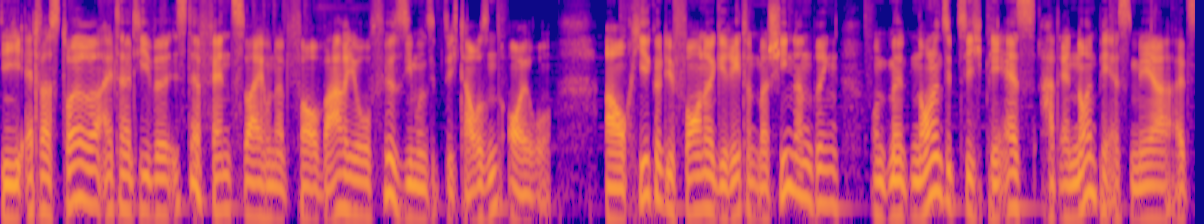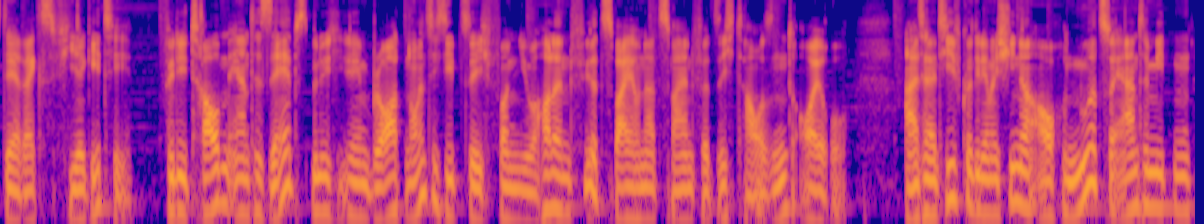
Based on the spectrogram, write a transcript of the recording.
Die etwas teurere Alternative ist der Fan 200V Vario für 77.000 Euro. Auch hier könnt ihr vorne Geräte und Maschinen anbringen und mit 79 PS hat er 9 PS mehr als der Rex 4 GT. Für die Traubenernte selbst benötigt ihr den Broad 9070 von New Holland für 242.000 Euro. Alternativ könnt ihr die Maschine auch nur zur Ernte mieten,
